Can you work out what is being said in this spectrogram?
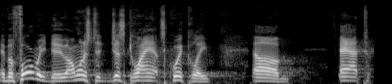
And before we do, I want us to just glance quickly um, at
